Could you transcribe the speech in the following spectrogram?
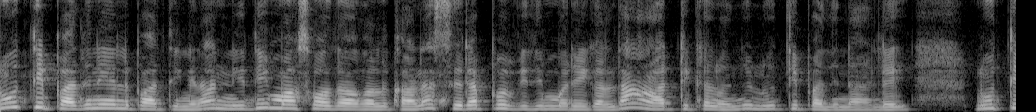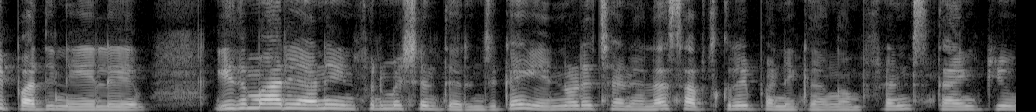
நூற்றி பதினேழு பார்த்தீங்கன்னா நிதி மசோதாக்களுக்கான சிறப்பு விதிமுறைகள் தான் ஆர்டிக்கல் வந்து நூற்றி பதினாலு நூற்றி பதினேழு. இது மாதிரியான இன்ஃபர்மேஷன் தெரிஞ்சுக்க என்னோட சேனலை சப்ஸ்கிரைப் பண்ணிக்கோங்க ஃப்ரெண்ட்ஸ் தேங்க்யூ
